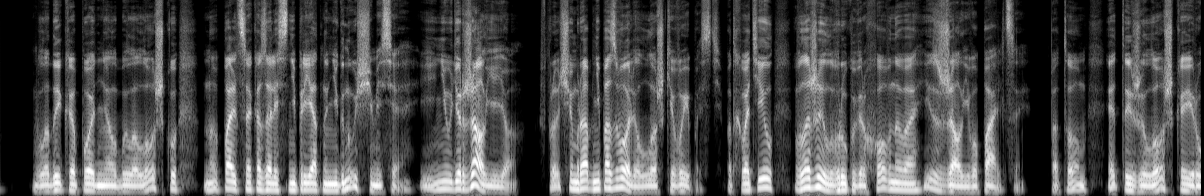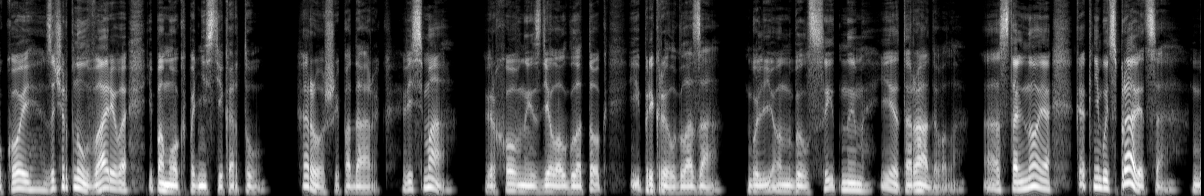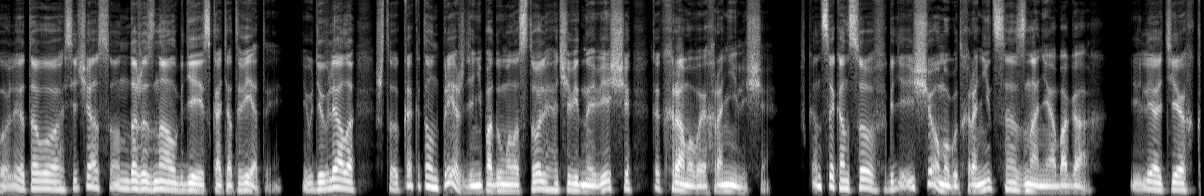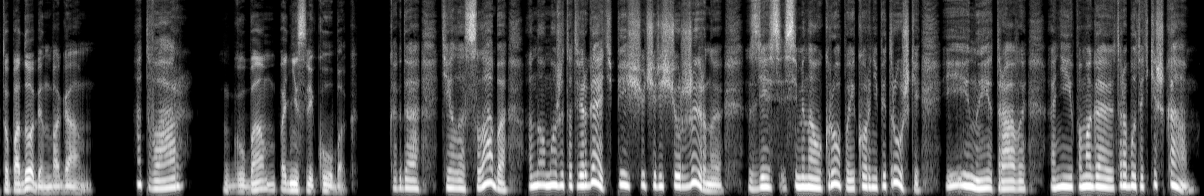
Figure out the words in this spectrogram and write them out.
Владыка поднял было ложку, но пальцы оказались неприятно негнущимися и не удержал ее. Впрочем, раб не позволил ложке выпасть, подхватил, вложил в руку Верховного и сжал его пальцы. Потом этой же ложкой и рукой зачерпнул варево и помог поднести ко рту. Хороший подарок, весьма. Верховный сделал глоток и прикрыл глаза. Бульон был сытным, и это радовало. А остальное как-нибудь справится. Более того, сейчас он даже знал, где искать ответы. И удивляло, что как это он прежде не подумал о столь очевидной вещи, как храмовое хранилище. В конце концов, где еще могут храниться знания о богах? Или о тех, кто подобен богам? «Отвар», к губам поднесли кубок. Когда тело слабо, оно может отвергать пищу чересчур жирную. Здесь семена укропа и корни петрушки, и иные травы. Они помогают работать кишкам.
